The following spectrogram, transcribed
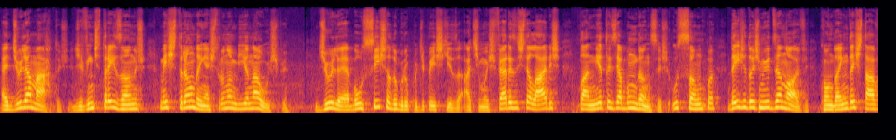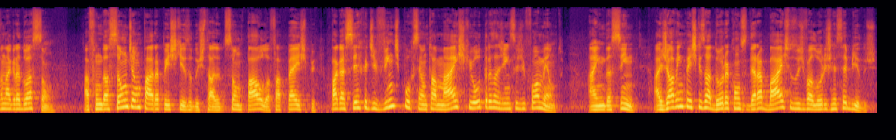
é Julia Martos, de 23 anos, mestranda em astronomia na USP. Julia é bolsista do grupo de pesquisa Atmosferas Estelares, Planetas e Abundâncias, o SAMPA, desde 2019, quando ainda estava na graduação. A Fundação de Amparo à Pesquisa do Estado de São Paulo, a FAPESP, paga cerca de 20% a mais que outras agências de fomento. Ainda assim, a jovem pesquisadora considera baixos os valores recebidos,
